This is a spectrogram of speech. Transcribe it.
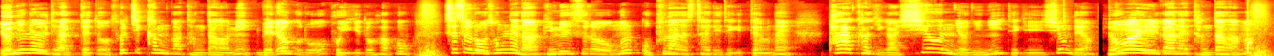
연인을 대할 때도 솔직함과 당당함이 매력으로 보이기도 하고 스스로 속내나 비밀스러움을 오픈하는 스타일이 되기 때문에 파악하기가 쉬운 연인이 되기 쉬운데요. 병화일간의 당당함은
